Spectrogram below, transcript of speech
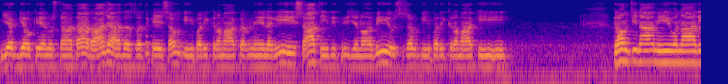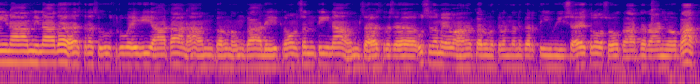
यज्ञों के अनुष्ठाता राजा दशरथ के शव की परिक्रमा करने लगी। साथ ही ऋत्विजनों भी उस शव की परिक्रमा की। क्रौञ्चिनामिव नारीणां निनादस्त्रशुश्रुवै आतानां करुणं काले क्रौशन्तीनां सहस्रश उस समय वहाँ करुण क्रंदन करती हुई सहस्त्रों शोकार्थ रानियों का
